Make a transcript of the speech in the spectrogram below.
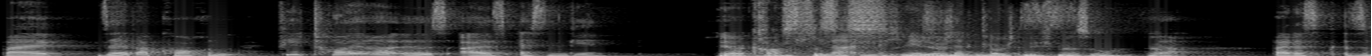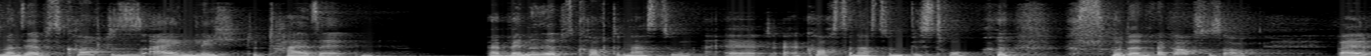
weil selber kochen viel teurer ist als essen gehen. Ja, krass. In China, das in ist chinesischen hier, Städten glaube ich, nicht mehr so. Ja. Ja. Weil das, also wenn man selbst kocht, das ist eigentlich total selten. Weil wenn du selbst kochst, dann hast du ein, äh, kochst, dann hast du ein Bistro. so, dann verkaufst du es auch. Weil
